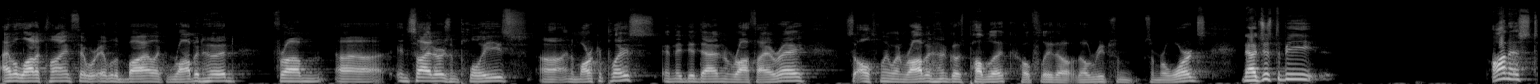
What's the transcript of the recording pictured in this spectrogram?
I have a lot of clients that were able to buy like Robinhood from uh, insiders, employees uh, in a marketplace, and they did that in a Roth IRA. So ultimately, when Robinhood goes public, hopefully they'll they'll reap some some rewards. Now, just to be honest,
